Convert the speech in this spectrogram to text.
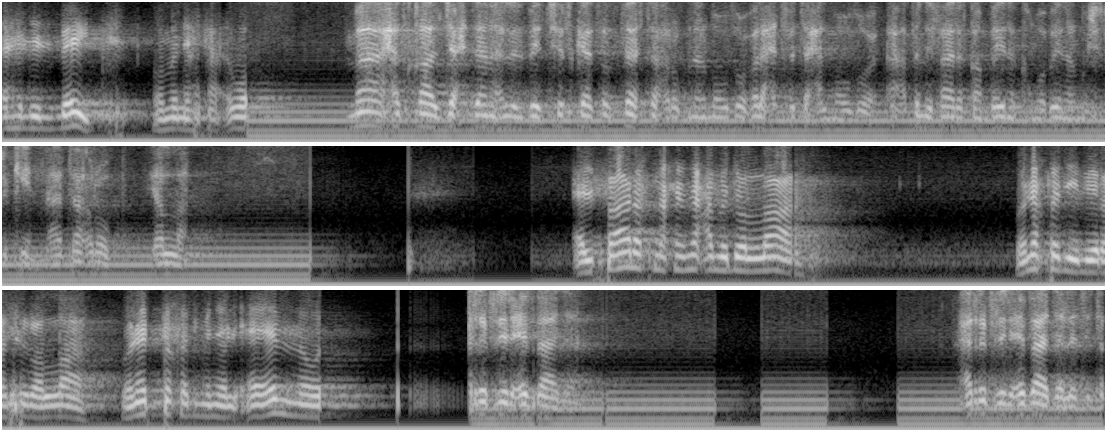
أهل البيت ومن ما أحد قال جحدا أهل البيت شركة لا تهرب من الموضوع ولا أحد فتح الموضوع. أعطني فارقا بينكم وبين المشركين. لا تهرب. يلا. الفارق نحن نعبد الله ونقتدي برسول الله ونتخذ من الأئمة و... عرف لي العبادة عرف لي العبادة التي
